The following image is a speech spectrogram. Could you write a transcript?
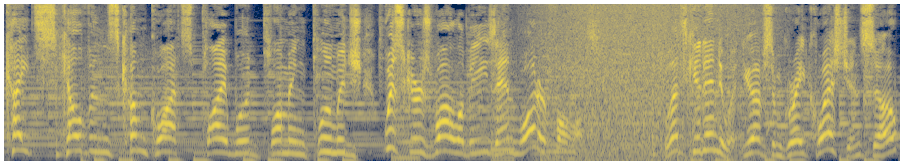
kites, kelvins, kumquats, plywood, plumbing, plumage, whiskers, wallabies, and waterfalls. Let's get into it. You have some great questions, so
